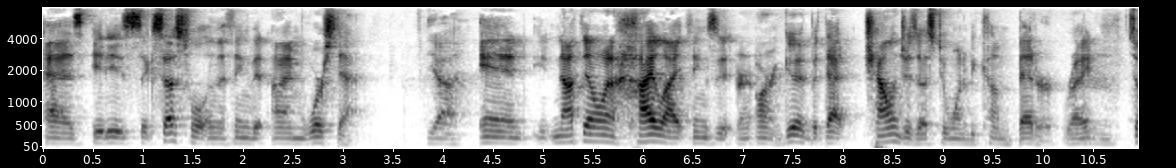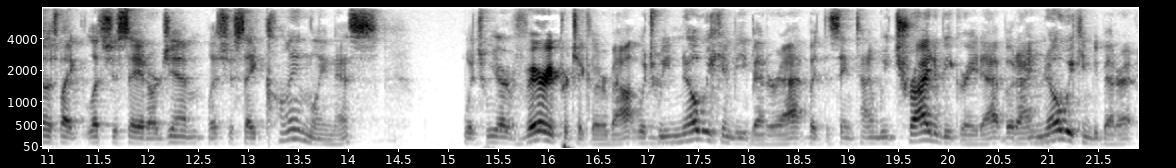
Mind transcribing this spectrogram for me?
as it is successful in the thing that i'm worst at yeah. And not that I want to highlight things that aren't good, but that challenges us to want to become better, right? Mm. So it's like, let's just say at our gym, let's just say cleanliness, which we are very particular about, which mm. we know we can be better at, but at the same time, we try to be great at, but I mm. know we can be better at.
